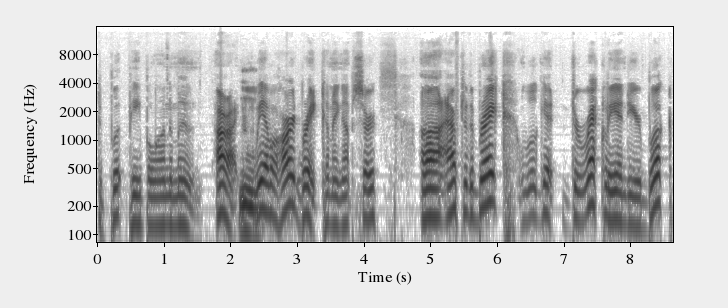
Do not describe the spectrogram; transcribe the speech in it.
to put people on the moon. All right. Mm. We have a hard break coming up, sir. Uh, after the break, we'll get directly into your book.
